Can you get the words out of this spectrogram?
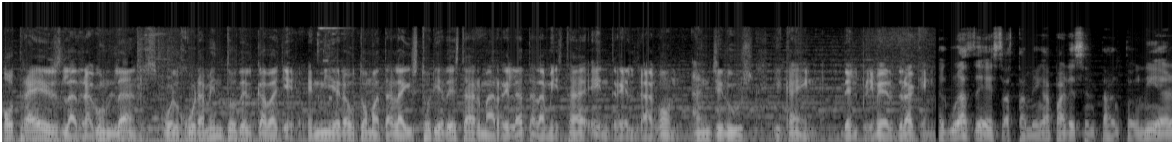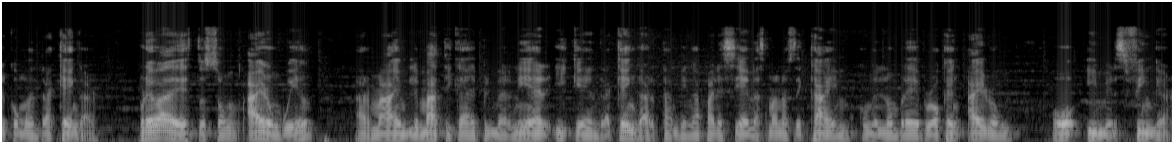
Otra es la Dragon Lance o el juramento del caballero. En Nier Automata la historia de esta arma relata la amistad entre el dragón Angelus y Kain del primer Draken. Algunas de estas también aparecen tanto en Nier como en Drakengard. Prueba de esto son Iron Will, arma emblemática del primer Nier y que en Drakengard también aparecía en las manos de Kaim con el nombre de Broken Iron o Ymir's Finger.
